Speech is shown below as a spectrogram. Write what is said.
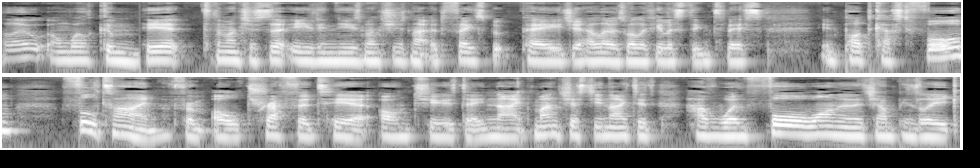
Hello and welcome here to the Manchester Evening News Manchester United Facebook page. Hello as well if you're listening to this in podcast form. Full time from Old Trafford here on Tuesday night. Manchester United have won 4 1 in the Champions League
